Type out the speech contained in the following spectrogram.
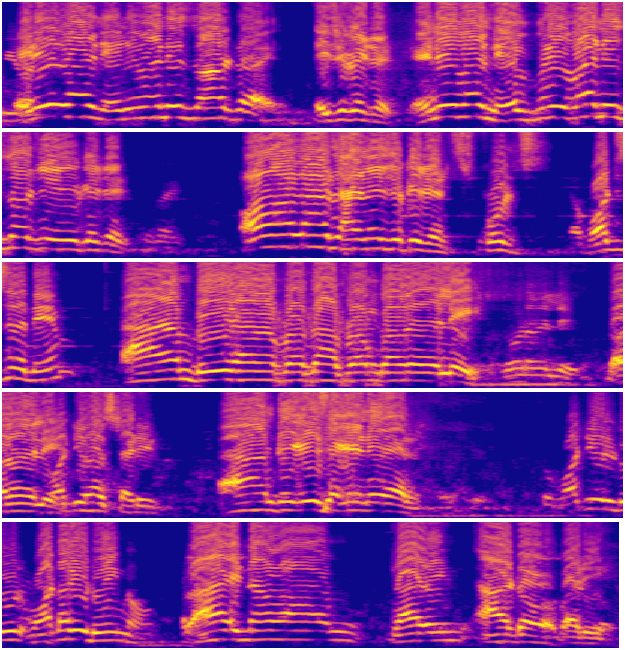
from your Anyone, anyone is not uh, educated. Anyone, everyone is not educated. right. All are uneducated fools. What is your name? I am B. Ramaprata from Gauravelli. Godavelli. Gauravelli. What you have studied? I am degree second year. So what you will do? What are you doing now? Right now I am driving auto, buddy.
